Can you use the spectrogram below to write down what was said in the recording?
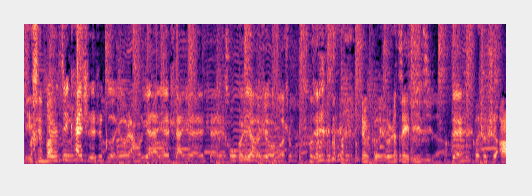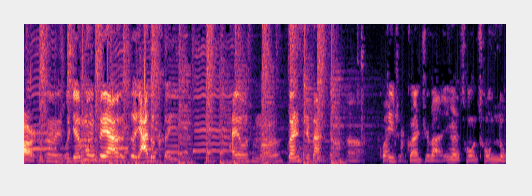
明星版就是最开始的是葛优，然后越来越帅，越来越帅，头发越来越多，是吗？对，就葛优是最低级的，对，葛优是二。嗯，我觉得孟非啊，各家都可以。还有什么官职版的？嗯，官职官职版，应该是从从农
